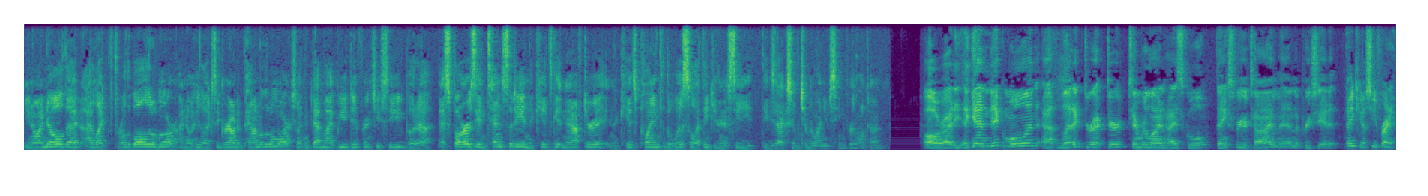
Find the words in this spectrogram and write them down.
you know, I know that I like to throw the ball a little more. I know he likes to ground and pound a little more, so I think that might be a difference you see. But uh, as far as the intensity and the kids getting after it and the kids playing to the whistle, I think you're going to see the exact same Timberline you've seen for a long time. Alrighty. Again, Nick Mullen, Athletic Director, Timberline High School. Thanks for your time and appreciate it. Thank you. I'll see you Friday.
